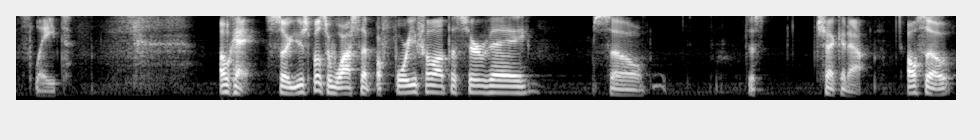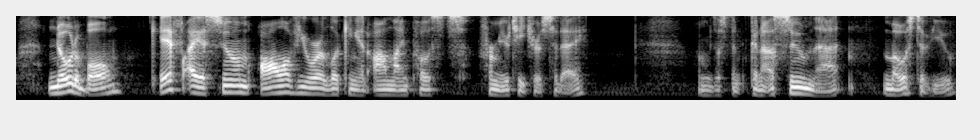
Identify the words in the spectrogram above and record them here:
Slate. Okay, so you're supposed to watch that before you fill out the survey. So just check it out. Also, notable if I assume all of you are looking at online posts from your teachers today, I'm just going to assume that, most of you.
